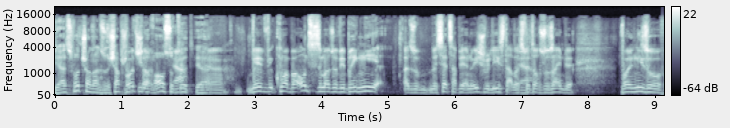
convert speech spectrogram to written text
Ja, es wird schon, also ich habe schon viel schon. noch aussortiert. Ja. Ja. Wir, wir, guck mal, bei uns ist immer so, wir bringen nie, also bis jetzt habe ja nur ich released, aber es Ja. wird auch so sein, wir wollen nie so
